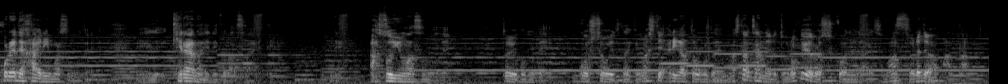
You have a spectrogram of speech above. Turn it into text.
これで入りますので、えー蹴らないでください。ね、遊びますので。ということで、ご視聴いただきましてありがとうございました。チャンネル登録よろしくお願いします。それではまた。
